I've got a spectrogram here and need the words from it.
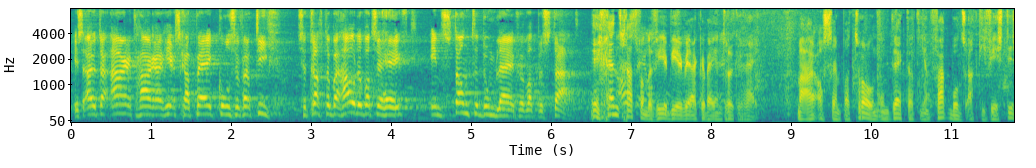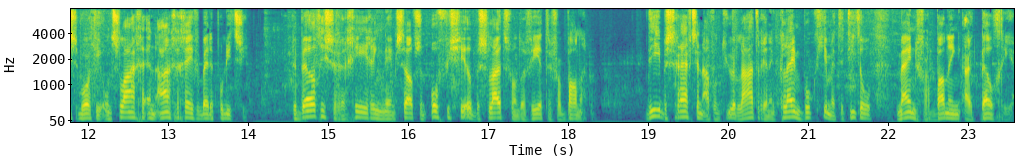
is uit de aard haar heerschappij conservatief. Ze tracht te behouden wat ze heeft, in stand te doen blijven wat bestaat. In Gent gaat Van der Veer weer werken bij een drukkerij. Maar als zijn patroon ontdekt dat hij een vakbondsactivist is... wordt hij ontslagen en aangegeven bij de politie. De Belgische regering neemt zelfs een officieel besluit van der Veer te verbannen. Die beschrijft zijn avontuur later in een klein boekje met de titel... Mijn verbanning uit België.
